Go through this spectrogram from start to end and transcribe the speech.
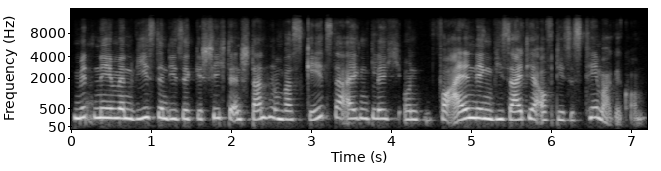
mitnehmen, wie ist denn diese Geschichte entstanden? Um was geht es da eigentlich? Und vor allen Dingen, wie seid ihr auf dieses Thema gekommen?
